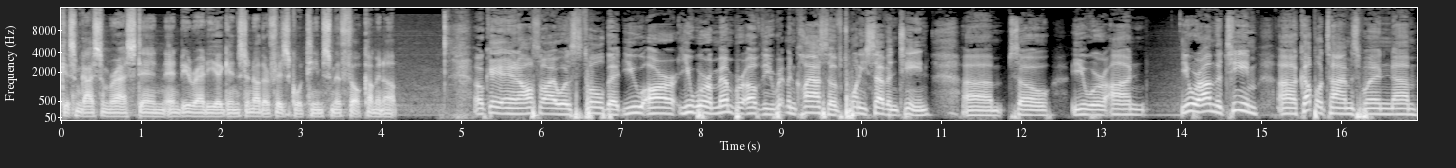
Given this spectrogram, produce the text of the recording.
get some guys some rest, and and be ready against another physical team, Smithville, coming up. Okay, and also I was told that you are you were a member of the Rittman class of 2017. Um, so you were on you were on the team uh, a couple of times when um,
